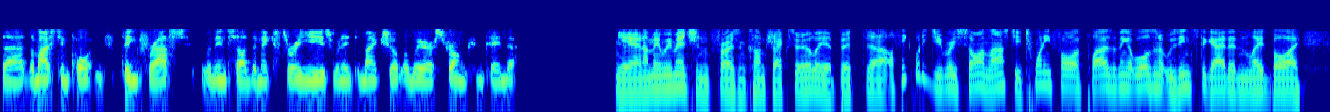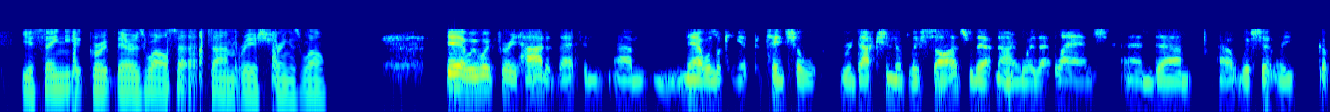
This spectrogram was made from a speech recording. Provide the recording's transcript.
the, the most important thing for us. With inside the next three years, we need to make sure that we're a strong contender. Yeah, and I mean, we mentioned frozen contracts earlier, but uh, I think what did you re-sign last year? 25 players, I think it was, and it was instigated and led by your senior group there as well. So that's um, reassuring as well. Yeah, we worked very hard at that, and um, now we're looking at potential reduction of list size without knowing where that lands. And um, uh, we've certainly got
